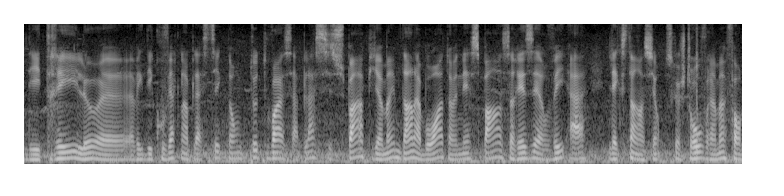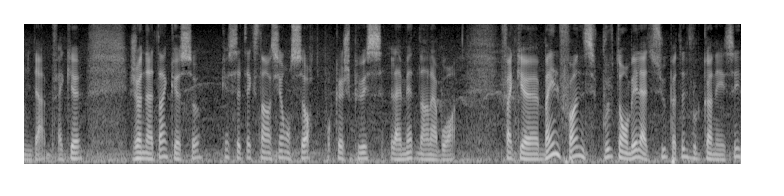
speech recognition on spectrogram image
des traits là, avec des couvercles en plastique. Donc, tout va à sa place. C'est super. Puis, il y a même dans la boîte un espace réservé à l'extension, ce que je trouve vraiment formidable. Fait que je n'attends que ça, que cette extension sorte pour que je puisse la mettre dans la boîte. Fait que, bien le fun, si vous pouvez tomber là-dessus, peut-être vous le connaissez,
